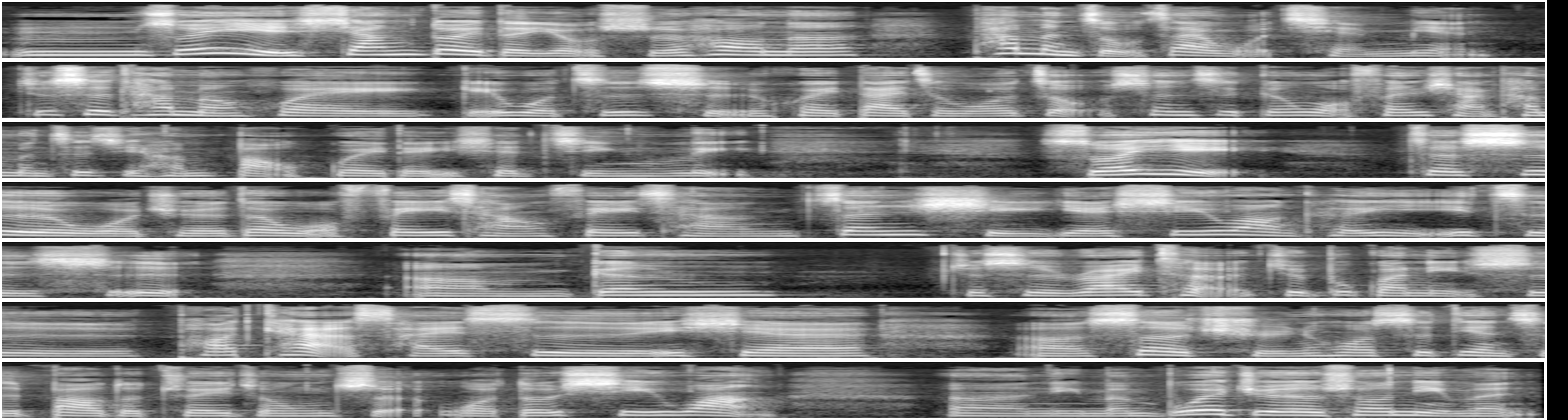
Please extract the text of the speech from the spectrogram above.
嗯，所以相对的，有时候呢，他们走在我前面，就是他们会给我支持，会带着我走，甚至跟我分享他们自己很宝贵的一些经历。所以，这是我觉得我非常非常珍惜，也希望可以一直是，嗯，跟就是 writer，就不管你是 podcast 还是一些呃社群或是电子报的追踪者，我都希望，嗯、你们不会觉得说你们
